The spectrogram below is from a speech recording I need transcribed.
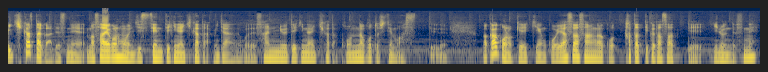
生き方がですね、まあ最後の方に実践的な生き方みたいなところで三流的な生き方こんなことしてますっていう、まあ、過去の経験をこう安田さんがこう語ってくださっているんですね。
